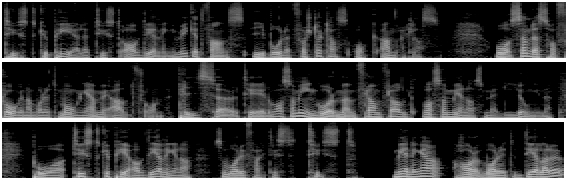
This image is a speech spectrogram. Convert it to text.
tyst kupé eller tyst avdelning, vilket fanns i både första klass och andra klass. Och sedan dess har frågorna varit många med allt från priser till vad som ingår, men framförallt vad som menas med lugn. På tyst kupé-avdelningarna så var det faktiskt tyst. Meningarna har varit delade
